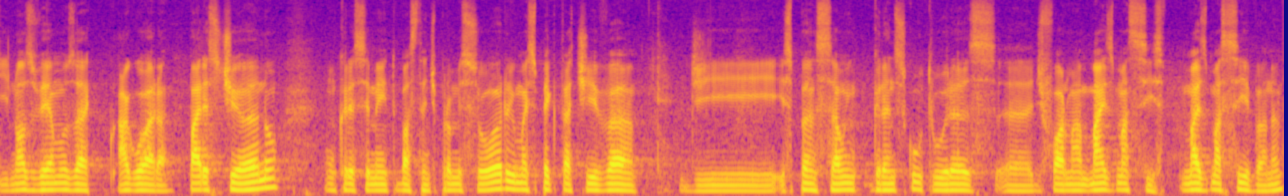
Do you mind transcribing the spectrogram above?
e nós vemos agora, para este ano, um crescimento bastante promissor e uma expectativa de expansão em grandes culturas uh, de forma mais, maciça, mais massiva. Né?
